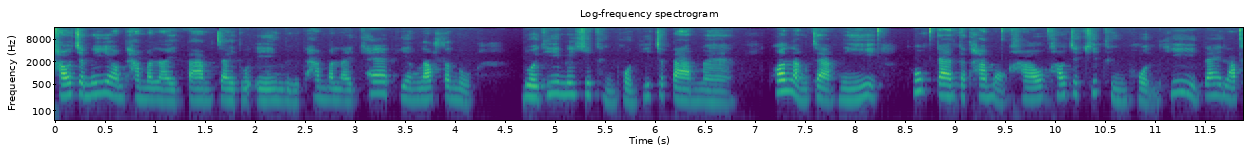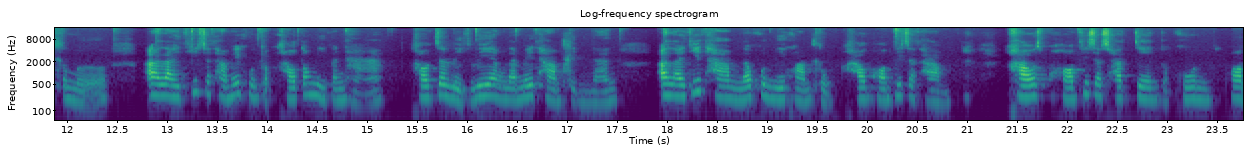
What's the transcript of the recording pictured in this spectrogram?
เขาจะไม่ยอมทำอะไรตามใจตัวเอง หรือทำอะไรแค่เพียงรักสนุก โดยที่ไม่คิดถึงผลที่จะตามมา เพราะหลังจากนี้ทุกการกระทำของเขาเขาจะคิดถึงผลที่ได้รับเสมอ อะไรที่จะทำให้คุณกับเขาต้องมีปัญหา เขาจะหลีกเลี่ยงและไม่ทำสิ่งนั้น อะไรที่ทำแล้วคุณมีความสุข เขาพร้อมที่จะทำเขาพร้อมที่จะชัดเจนกับคุณ พร้อม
